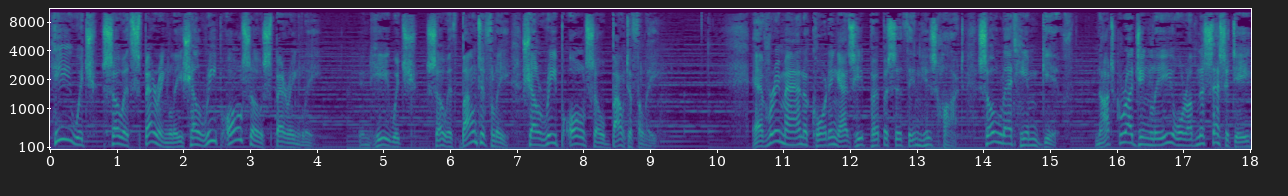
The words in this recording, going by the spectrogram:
He which soweth sparingly shall reap also sparingly, and he which soweth bountifully shall reap also bountifully. Every man according as he purposeth in his heart, so let him give, not grudgingly or of necessity,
